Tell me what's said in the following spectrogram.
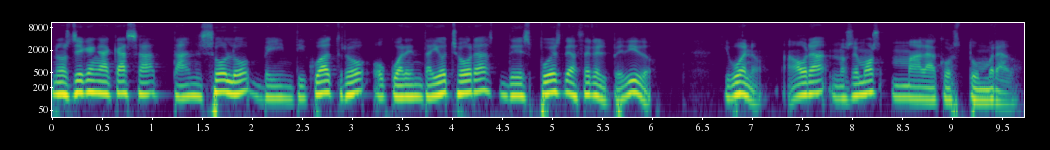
nos lleguen a casa tan solo 24 o 48 horas después de hacer el pedido. Y bueno, ahora nos hemos mal acostumbrado.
